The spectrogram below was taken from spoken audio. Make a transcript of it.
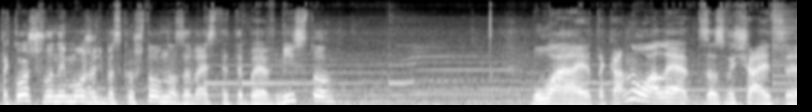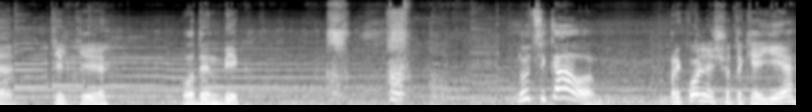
Також вони можуть безкоштовно завести тебе в місто. Буває така, ну але зазвичай це тільки в один бік. Ну, цікаво. Прикольно, що таке є.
